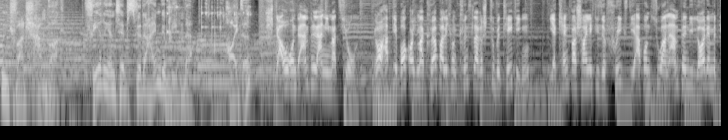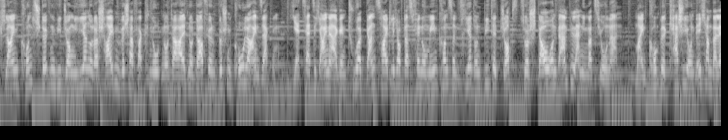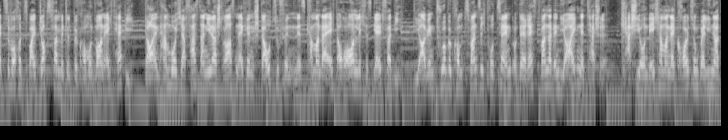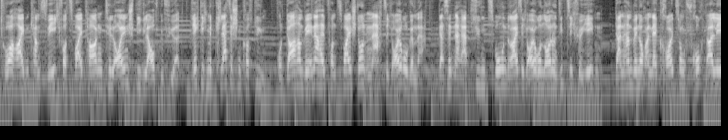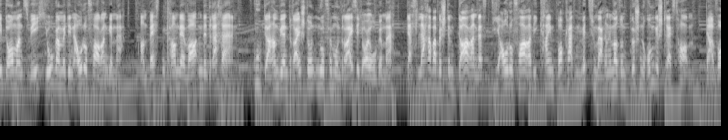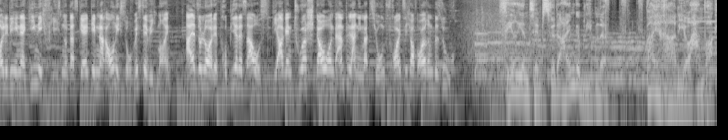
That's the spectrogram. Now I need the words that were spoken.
Quotenquatsch Hamburg. Ferientipps für Daheimgebliebene. Heute Stau- und Ampelanimation. Ja, habt ihr Bock, euch mal körperlich und künstlerisch zu betätigen? Ihr kennt wahrscheinlich diese Freaks, die ab und zu an Ampeln die Leute mit kleinen Kunststücken wie Jonglieren oder Scheibenwischer verknoten unterhalten und dafür ein bisschen Kohle einsacken. Jetzt hat sich eine Agentur ganzheitlich auf das Phänomen konzentriert und bietet Jobs zur Stau- und Ampelanimation an. Mein Kumpel Kashi und ich haben da letzte Woche zwei Jobs vermittelt bekommen und waren echt happy. Da in Hamburg ja fast an jeder Straßenecke ein Stau zu finden ist, kann man da echt auch ordentliches Geld verdienen. Die Agentur bekommt 20% und der Rest wandert in die eigene Tasche. Kashi und ich haben an der Kreuzung Berliner Tor Heidenkampsweg vor zwei Tagen Till Eulenspiegel aufgeführt. Richtig mit klassischen Kostüm. Und da haben wir innerhalb von zwei Stunden 80 Euro gemacht. Das sind nach Abzügen 32,79 Euro für jeden. Dann haben wir noch an der Kreuzung Fruchtallee Dormansweg Yoga mit den Autofahrern gemacht. Am besten kam der wartende Drache an. Gut, da haben wir in drei Stunden nur 35 Euro gemacht. Das lag aber bestimmt daran, dass die Autofahrer, die keinen Bock hatten mitzumachen, immer so ein bisschen rumgestresst haben. Da wollte die Energie nicht fließen und das Geld demnach auch nicht so. Wisst ihr, wie ich mein? Also Leute, probiert es aus. Die Agentur Stau- und Ampelanimation freut sich auf euren Besuch. Ferientipps für Daheimgebliebene bei Radio Hamburg.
